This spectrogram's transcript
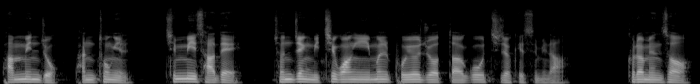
반민족, 반통일, 친미 4대, 전쟁 미치광이임을 보여주었다고 지적했습니다. 그러면서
